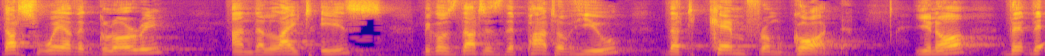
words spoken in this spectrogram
That's where the glory and the light is, because that is the part of you that came from God. You know, the, the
